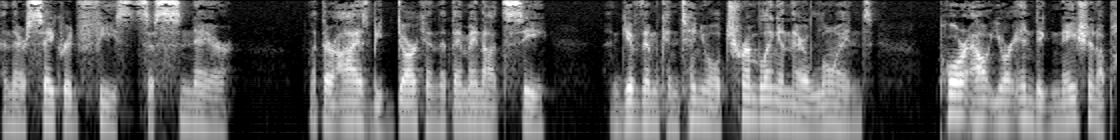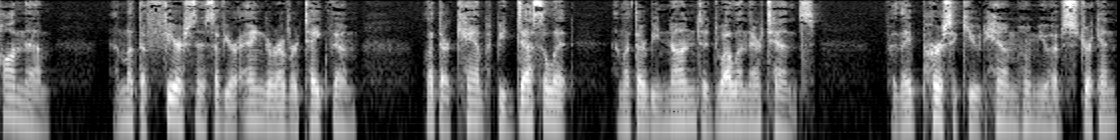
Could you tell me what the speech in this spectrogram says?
and their sacred feasts a snare. Let their eyes be darkened that they may not see, and give them continual trembling in their loins. Pour out your indignation upon them, and let the fierceness of your anger overtake them. Let their camp be desolate, and let there be none to dwell in their tents. For they persecute him whom you have stricken,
